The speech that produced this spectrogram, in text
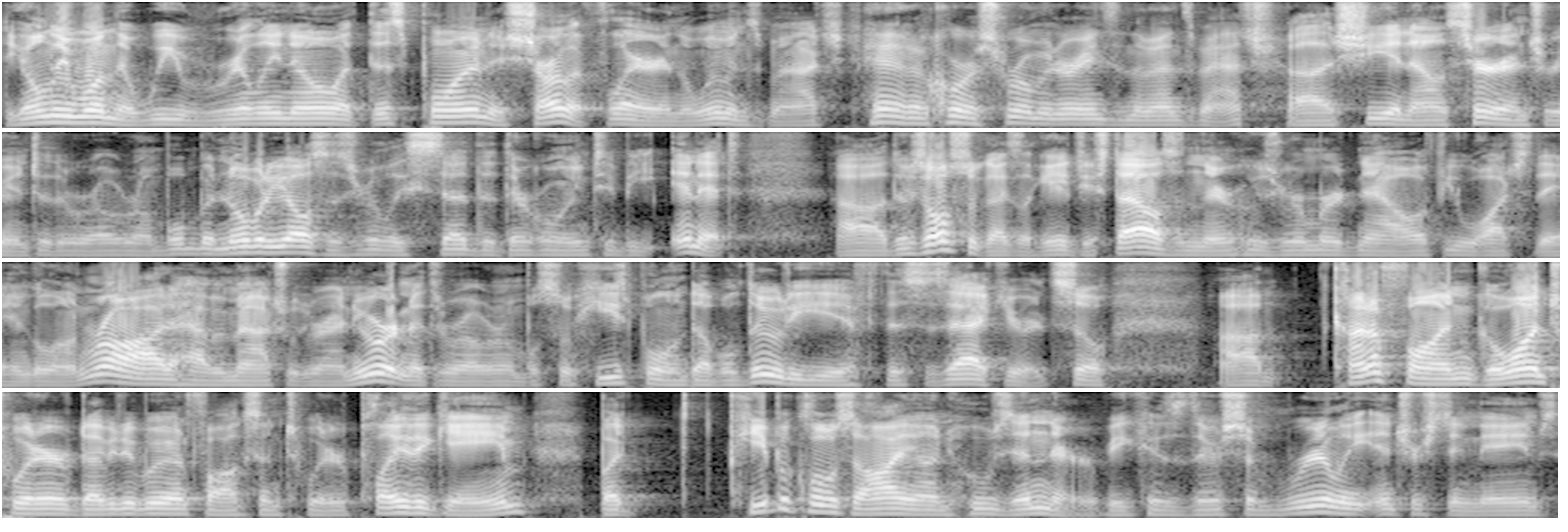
The only one that we really know at this point is Charlotte Flair in the women's match, and of course Roman Reigns in the men's match. Uh, she announced her entry into the Royal Rumble, but nobody else has really said that they're going to be in it. Uh, there's also guys like AJ Styles in there, who's rumored now, if you watch the angle on Raw, to have a match with Randy Orton at the Royal Rumble. So he's pulling double duty if this is accurate. So um, kind of fun. Go on Twitter, WWE and Fox on Twitter, play the game, but keep a close eye on who's in there because there's some really interesting names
